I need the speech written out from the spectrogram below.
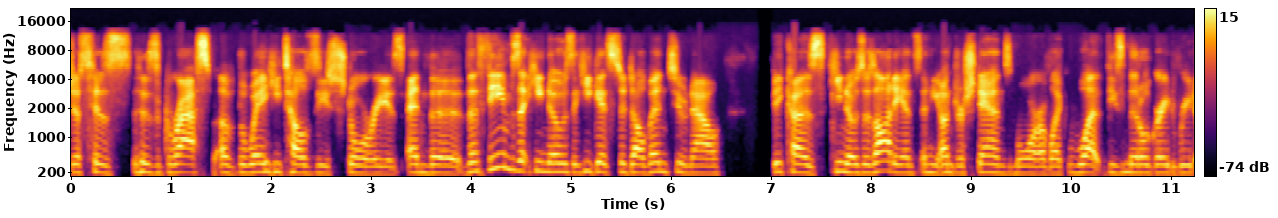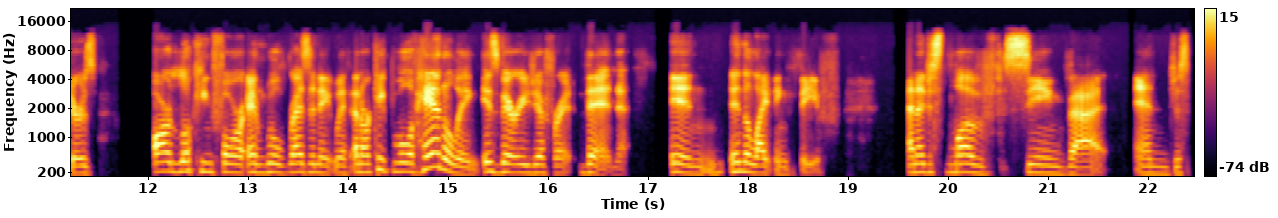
just his his grasp of the way he tells these stories and the the themes that he knows that he gets to delve into now because he knows his audience and he understands more of like what these middle grade readers are looking for and will resonate with and are capable of handling is very different than in in the lightning thief. And i just love seeing that and just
